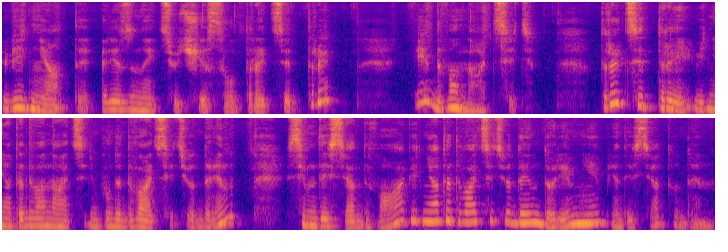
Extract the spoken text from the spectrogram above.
відняти різницю чисел 33 і 12. 33 відняти 12 буде 21, 72 відняти 21 дорівнює 51.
